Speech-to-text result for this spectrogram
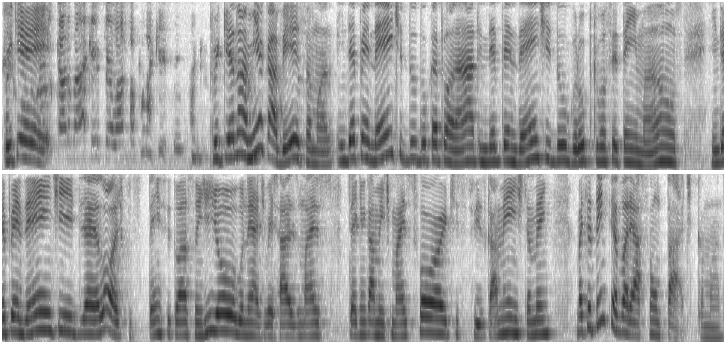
Porque. O cara vai aquecer lá só por aquecer, saca? Porque na minha cabeça, mano, independente do, do campeonato, independente do grupo que você tem em mãos, independente. É lógico, tem situações de jogo, né? Adversários mais tecnicamente mais fortes, fisicamente também. Mas você tem que ter variação tática, mano.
